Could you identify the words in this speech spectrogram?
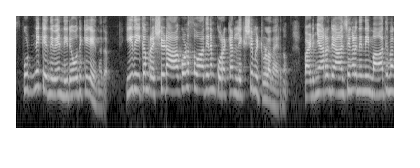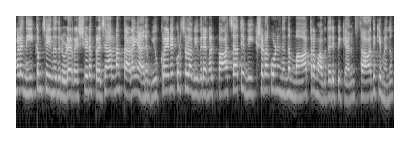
സ്പുട്നിക് എന്നിവയെ നിരോധിക്കുക എന്നത്. ഈ നീക്കം റഷ്യയുടെ ആഗോള സ്വാധീനം കുറയ്ക്കാൻ ലക്ഷ്യമിട്ടുള്ളതായിരുന്നു. പടിഞ്ഞാറൻ രാജ്യങ്ങളിൽ നിന്ന് ഈ മാധ്യമങ്ങളെ നീക്കം ചെയ്യുന്നതിലൂടെ റഷ്യയുടെ പ്രചാരണം തടയാനും യുക്രൈനെക്കുറിച്ചുള്ള വിവരങ്ങൾ പാശ്ചാത്യ വീക്ഷണകോണിൽ നിന്ന് മാത്രം അവതരിപ്പിക്കാനും സാധിക്കുമെന്നും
